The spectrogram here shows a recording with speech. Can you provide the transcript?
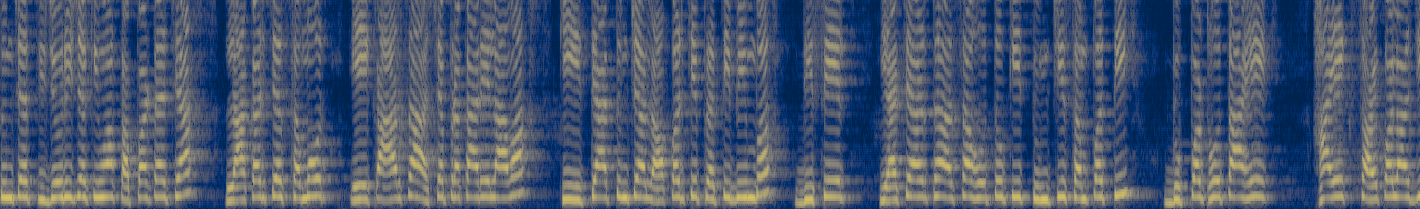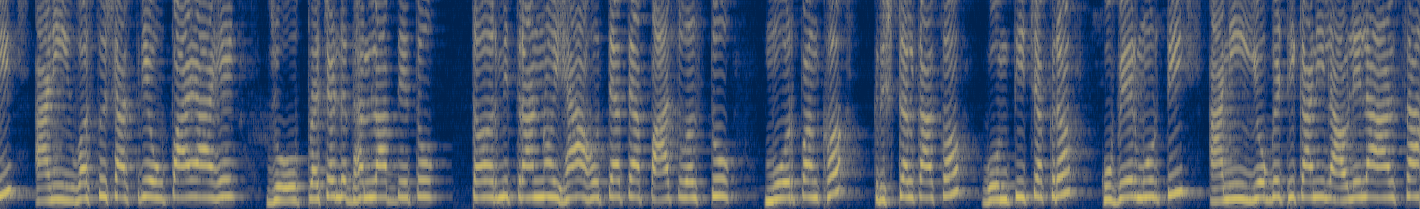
तुमच्या तिजोरीच्या किंवा कपाटाच्या लाकडच्या समोर एक आरसा अशा प्रकारे लावा की त्यात तुमच्या लॉकरचे प्रतिबिंब दिसेल. याचा अर्थ असा होतो की तुमची संपत्ती दुप्पट होत आहे. हा एक सायकॉलॉजी आणि वस्तुशास्त्रीय उपाय आहे जो प्रचंड धनलाभ देतो. तर मित्रांनो ह्या होत्या त्या पाच वस्तू. मोरपंख क्रिस्टल कासव गोमती चक्र कुबेर मूर्ती आणि योग्य ठिकाणी लावलेला आरसा.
